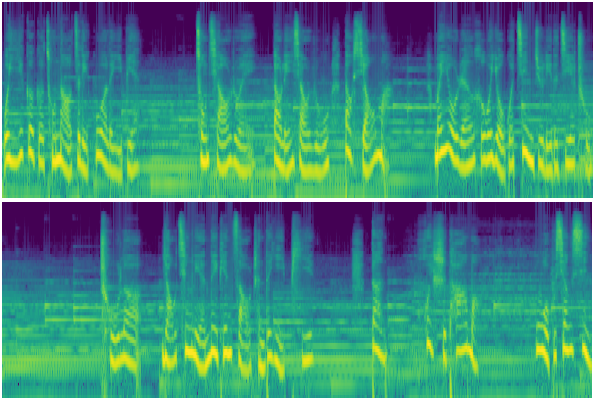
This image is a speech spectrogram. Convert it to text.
我一个个从脑子里过了一遍。从乔蕊到连小茹到小马，没有人和我有过近距离的接触。除了姚青莲那天早晨的一瞥，但会是他吗？我不相信。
